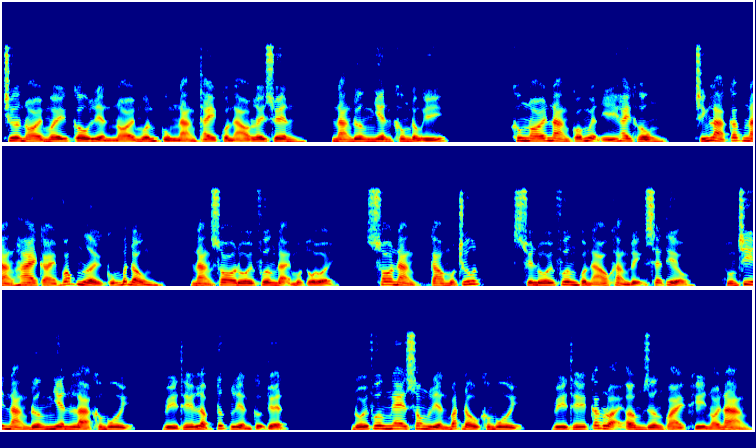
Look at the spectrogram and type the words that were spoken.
chưa nói mấy câu liền nói muốn cùng nàng thay quần áo lấy xuyên, nàng đương nhiên không đồng ý. Không nói nàng có nguyện ý hay không, chính là các nàng hai cái vóc người cũng bất đồng, nàng so đối phương đại một tuổi, so nàng cao một chút, xuyên đối phương quần áo khẳng định sẽ tiểu, huống chi nàng đương nhiên là không vui, vì thế lập tức liền cự tuyệt. Đối phương nghe xong liền bắt đầu không vui, vì thế các loại âm dương quái khí nói nàng.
